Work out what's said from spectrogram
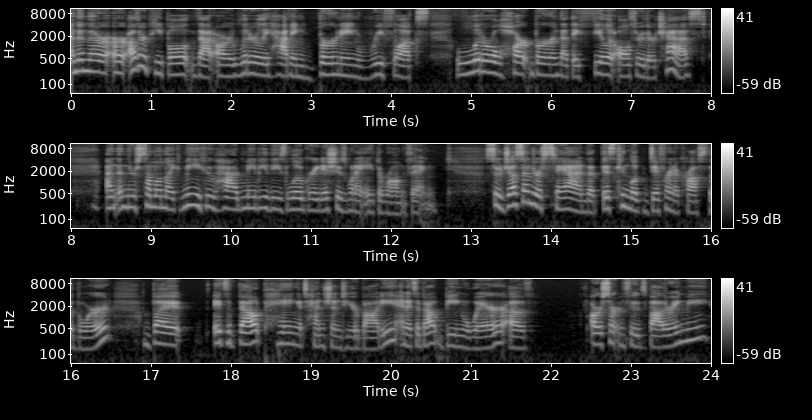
And then there are other people that are literally having burning reflux, literal heartburn that they feel it all through their chest. And then there's someone like me who had maybe these low grade issues when I ate the wrong thing. So just understand that this can look different across the board, but it's about paying attention to your body and it's about being aware of are certain foods bothering me?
